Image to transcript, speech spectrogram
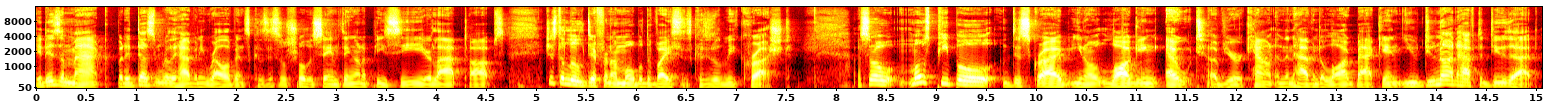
It is a Mac, but it doesn't really have any relevance because this will show the same thing on a PC or laptops, just a little different on mobile devices because it'll be crushed. So most people describe, you know, logging out of your account and then having to log back in. You do not have to do that.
